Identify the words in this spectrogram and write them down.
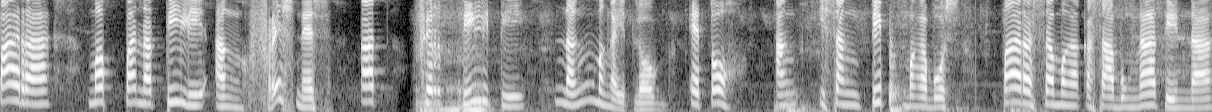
para mapanatili ang freshness at fertility ng mga itlog. Ito ang isang tip mga boss para sa mga kasabong natin na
